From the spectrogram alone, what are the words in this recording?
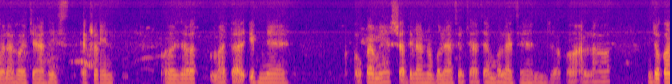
করা হয়েছে হাদিস একশো তিন। হযরত মাতা ইবনে ওকামের সাদিলানো বলে আছেন চাচাম বলেছেন, যখন আল্লাহ যখন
